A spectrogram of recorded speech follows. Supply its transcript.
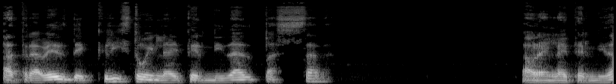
a través de Cristo en la eternidad pasada, ahora en la eternidad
